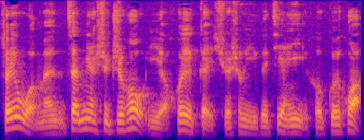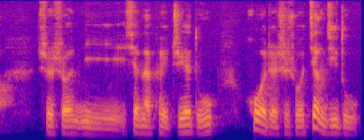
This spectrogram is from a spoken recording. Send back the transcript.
所以我们在面试之后也会给学生一个建议和规划，是说你现在可以直接读，或者是说降级读，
